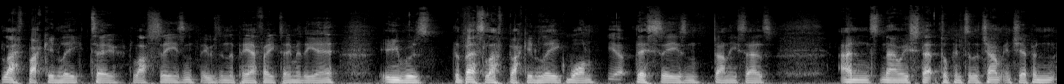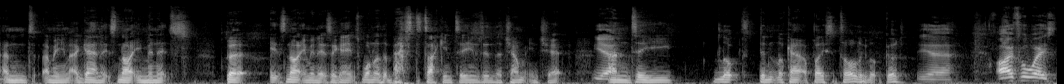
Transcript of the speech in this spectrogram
left back in League Two last season. He was in the PFA Team of the Year. He was the best left back in League One Yep. this season. Danny says, and now he's stepped up into the championship. And, and I mean, again, it's ninety minutes, but it's ninety minutes against one of the best attacking teams in the championship. Yeah. and he looked didn't look out of place at all. He looked good. Yeah, I've always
